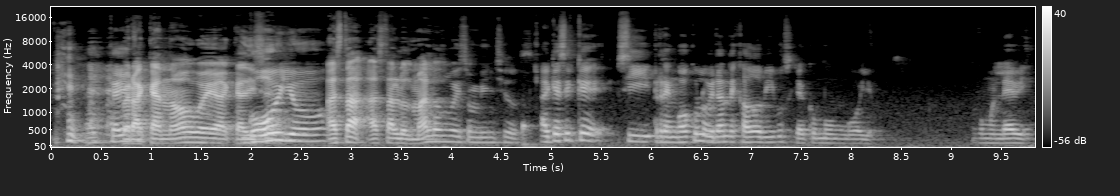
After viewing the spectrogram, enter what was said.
Cállate. Pero acá no, güey, acá dice hasta hasta los malos, güey, son bien chidos. Hay que decir que si Rengoku lo hubieran dejado vivo sería como un Goyo. Como un Levi.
